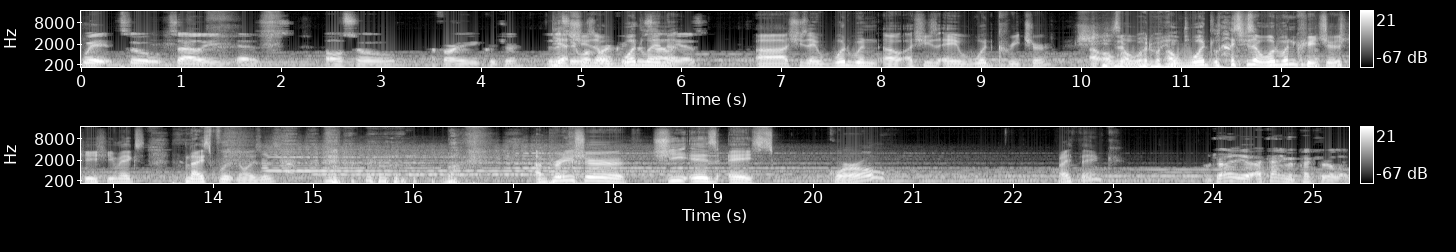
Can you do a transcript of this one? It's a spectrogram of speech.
Wait, so Sally is also a furry creature? Did Yes, say what she's a woodland- Sally is? Uh, she's a woodwind. Oh, uh, she's a wood creature. Uh, She's a woodwind. A wood. she's a woodwind creature. She she makes nice flute noises. But I'm pretty sure she is a squirrel. I think. I'm trying to. I can't even picture like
